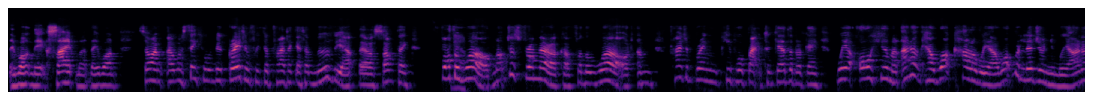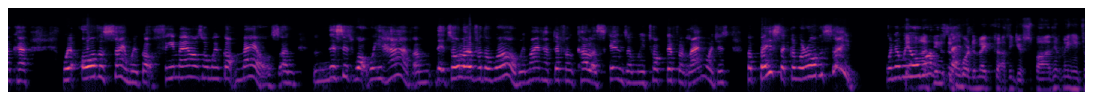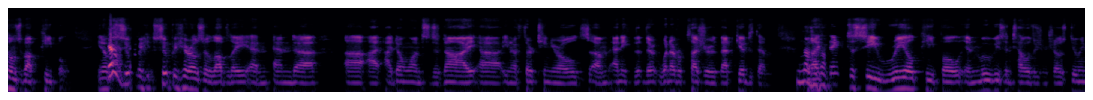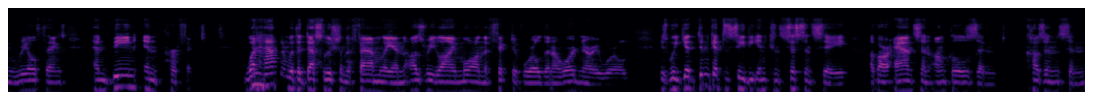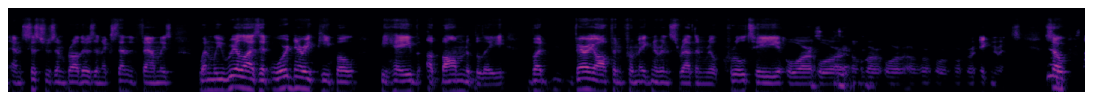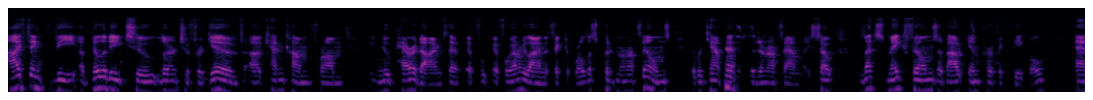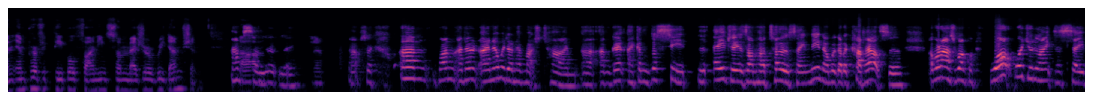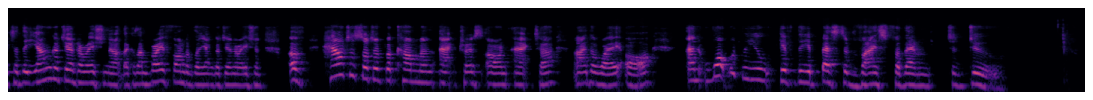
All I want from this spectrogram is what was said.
They want the excitement. They want. So I'm, i was thinking it would be great if we could try to get a movie out there or something for the yeah. world, not just for America, for the world, and try to bring people back together again. We are all human. I don't care what color we are, what religion we are. I don't care. We're all the same. We've got females and we've got males, and this is what we have. And it's all over the world. We might have different color skins and we talk different languages, but basically we're all the same. When we yeah, all I think it's important to make. I think you're spot. I think making films about people you know, yeah. super superheroes are lovely, and and uh, uh, I, I don't want to deny uh, you know 13 year olds um, any whatever pleasure that gives them. No, but no, I think to see real people in movies and television shows doing real things and being imperfect. What mm. happened with the dissolution of the family and us relying more on the fictive world than our ordinary world is we get, didn't get to see the inconsistency of our aunts and uncles and cousins and, and sisters and brothers and extended families when we realize that ordinary people behave abominably, but very often from ignorance rather than real cruelty or or or, or, or, or, or ignorance. So I think the ability to learn to forgive uh, can come from new paradigms that if, if we're going to rely on the fictive world, let's put it in our films. If we can't yes. it in our families. So let's make films about imperfect people and imperfect people finding some measure of redemption. Um, Absolutely. Um, you know, Absolutely. Um, one, I don't. I know we don't have much time. Uh, I'm going. I can just see AJ is on her toes, saying, "Nina, we've got to cut out soon." I want to ask one question. What would you like to say to the younger generation out there? Because I'm very fond of the younger generation of how to sort of become an actress or an actor, either way, or and what would you give the best advice for them to do?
